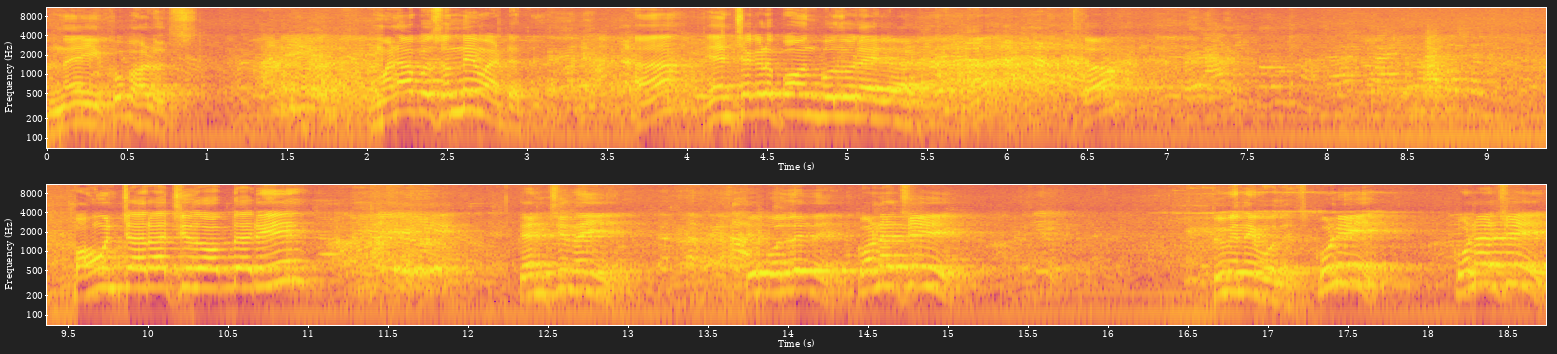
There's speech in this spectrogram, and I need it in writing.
नाही. खूप हळूच. मनापासून नाही वाटत. हां? यांच्याकडे पाहून बोलू राहिलं वाटत. पाहुणचाराची जबाबदारी त्यांची नाही ते बोलले नाही. कोणाची? तुम्ही नाही बोलायचं. कोणी? कोणाची?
